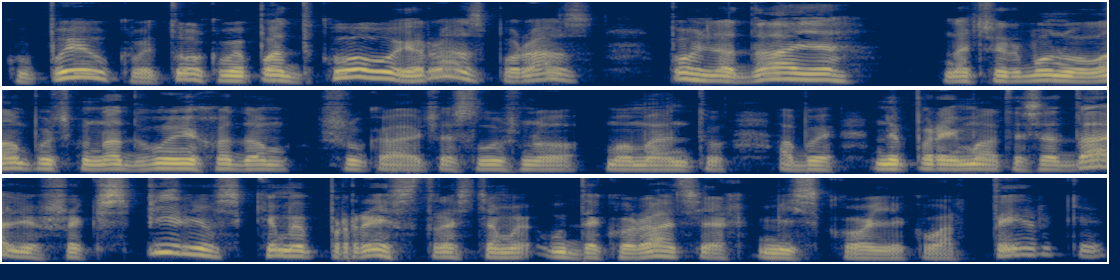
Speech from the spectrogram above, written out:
купив квиток випадково і раз по раз поглядає на червону лампочку над виходом, шукаючи слушного моменту, аби не перейматися далі шекспірівськими пристрастями у декораціях міської квартирки.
